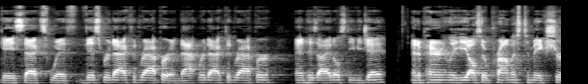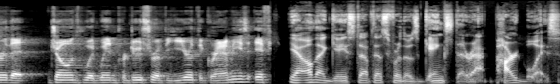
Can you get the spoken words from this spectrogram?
gay sex with this redacted rapper and that redacted rapper and his idol Stevie J. And apparently he also promised to make sure that Jones would win producer of the year at the Grammys if Yeah, all that gay stuff, that's for those gangsta rap hard boys.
